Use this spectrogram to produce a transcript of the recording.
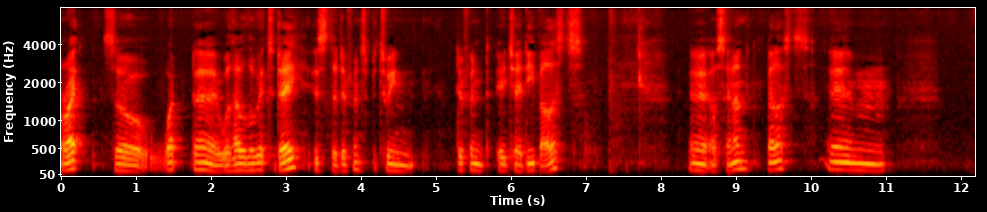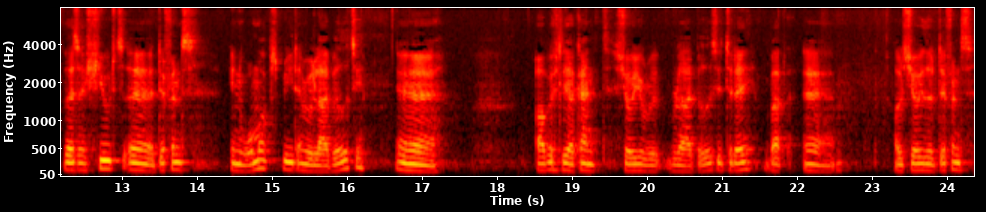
Alright, so what uh, we'll have a look at today is the difference between different HID ballasts uh, or xenon ballasts. Um, there's a huge uh, difference in warm-up speed and reliability. Uh, obviously I can't show you re reliability today, but uh, I'll show you the difference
